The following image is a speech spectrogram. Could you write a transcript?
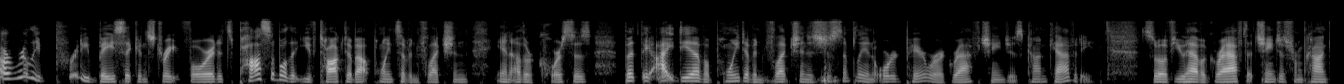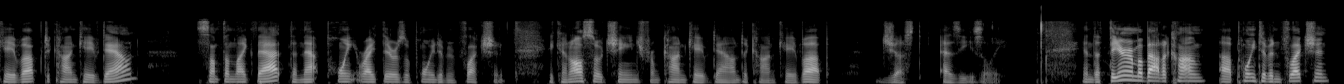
are really pretty basic and straightforward. It's possible that you've talked about points of inflection in other courses, but the idea of a point of inflection is just simply an ordered pair where a graph changes concavity. So if you have a graph that changes from concave up to concave down, something like that, then that point right there is a point of inflection. It can also change from concave down to concave up just as easily. And the theorem about a con, uh, point of inflection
